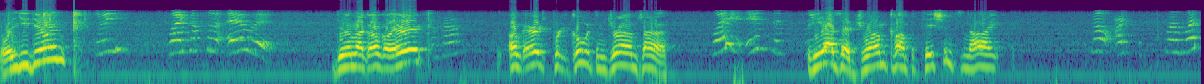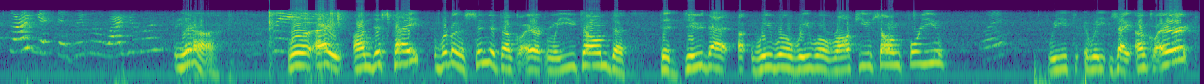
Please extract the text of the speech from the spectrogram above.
What are you doing? Doing like Uncle Eric. Doing like Uncle Eric? Uh-huh. Uncle Eric's pretty cool with them drums, huh? What is this? He has a drum competition tonight. No, I. Well, what song is the River Wire one? Yeah. Well, hey, on this tape, we're going to send it to Uncle Eric, and will you tell him to to do that uh, "We Will We Will Rock You" song for you? Will you say, Uncle Eric?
